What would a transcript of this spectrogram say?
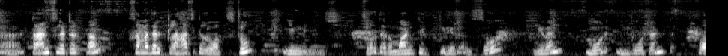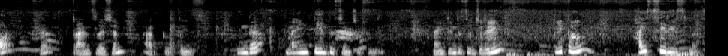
uh, translated from some other classical works to English. So the Romantic period also given more important for the translation activities. In the 19th century, 19th century, people high seriousness.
